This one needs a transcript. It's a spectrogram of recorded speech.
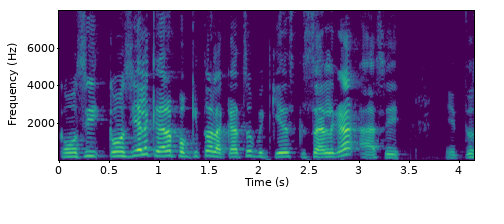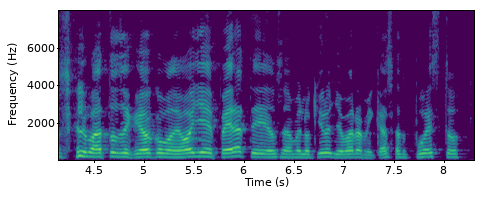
como si, como si ya le quedara poquito a la catsup y quieres que salga, así. Y entonces el vato se quedó como de, oye, espérate, o sea, me lo quiero llevar a mi casa puesto.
